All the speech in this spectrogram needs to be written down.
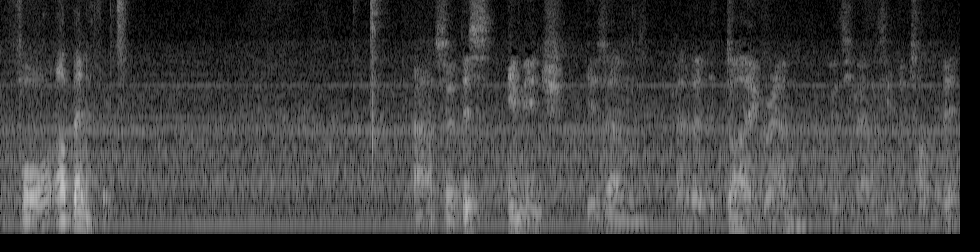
for our benefit. Uh, so this image is um, kind of a, a, diagram with humanity at the top of it.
